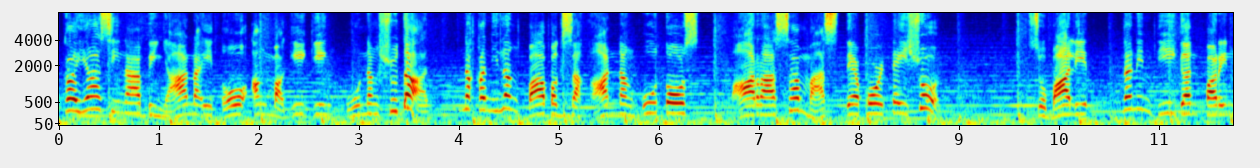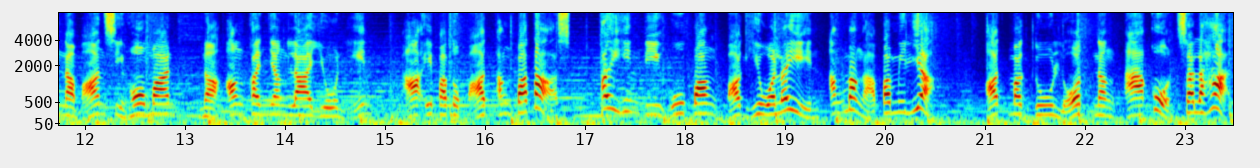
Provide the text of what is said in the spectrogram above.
Kaya sinabi niya na ito ang magiging unang syudad na kanilang babagsakan ng utos para sa mass deportation. Subalit nanindigan pa rin naman si Homan na ang kanyang layunin na ipatupad ang batas ay hindi upang paghiwalayin ang mga pamilya at magdulot ng takot sa lahat,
